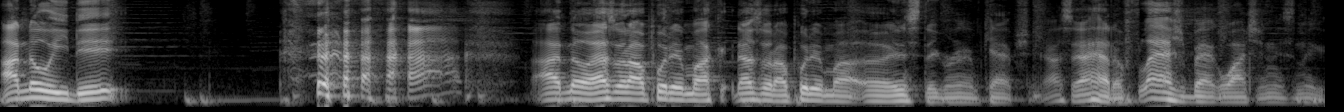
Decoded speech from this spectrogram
I know he did. I know. That's what I put in my. That's what I put in my uh, Instagram caption. I said I had a flashback watching this nigga.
